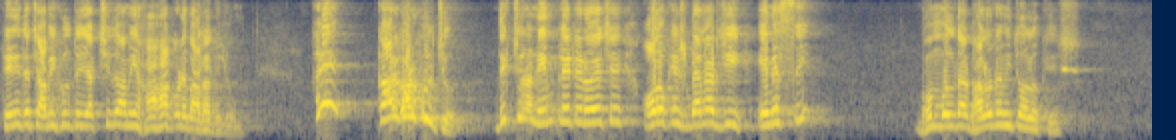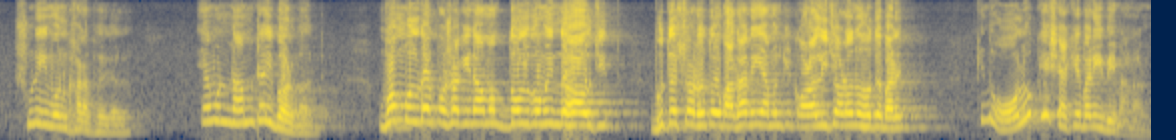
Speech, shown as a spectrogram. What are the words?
ট্রেনিতে চাবি খুলতে যাচ্ছিল, আমি হাঁ হাঁ করে বাধা দিলুম। আরে, কার ঘর খুলছো? দেখছ না নেম প্লেটে রয়েছে অলোকেশ ব্যানার্জি এমএসসি ভোম্বলদার ভালো নামই তো অলোকেশ। শুনেই মন খারাপ হয়ে গেল। এমন নামটাই বরবাদ। ভোম্বলদার পোশাকি নাম দোল গোবিন্দ হওয়া উচিত। ভূতেশ্বর হতেও বাধা নেই, এমনকি করালি চড়নও হতে পারে। কিন্তু অলোকেশ একেবারেই বেমানান।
